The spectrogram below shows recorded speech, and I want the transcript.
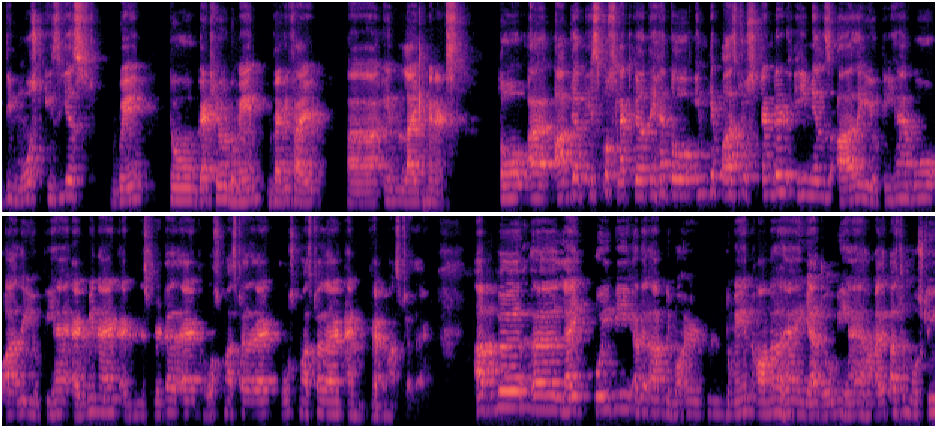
the most easiest way to get your domain verified in like minutes तो आप जब इसको सिलेक्ट करते हैं तो इनके पास जो स्टैंडर्ड ईमेल्स आ रही होती हैं, वो आ रही होती हैं admin at administrator at host master at post master at and web master at अब लाइक कोई भी अगर आप डोमेन ऑनर हैं या जो भी हैं, हमारे पास जो मोस्टली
